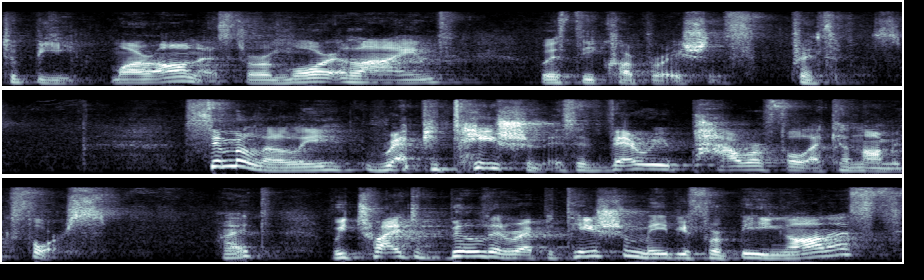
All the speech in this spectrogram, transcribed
to be more honest or more aligned with the corporation's principles. Similarly, reputation is a very powerful economic force. Right? We try to build a reputation maybe for being honest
